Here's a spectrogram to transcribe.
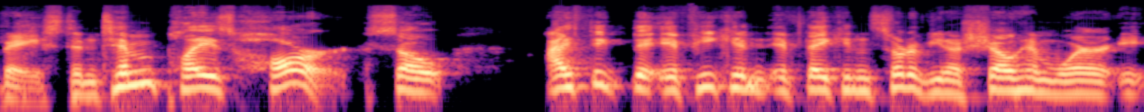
based and Tim plays hard. So I think that if he can if they can sort of, you know, show him where it,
